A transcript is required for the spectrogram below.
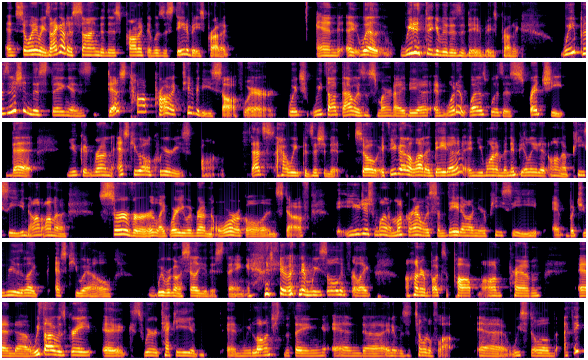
And so, anyways, I got assigned to this product that was a database product. And uh, well, we didn't think of it as a database product. We positioned this thing as desktop productivity software, which we thought that was a smart idea. And what it was was a spreadsheet that you could run SQL queries on. That's how we positioned it. So if you got a lot of data and you want to manipulate it on a PC, not on a server, like where you would run Oracle and stuff, you just want to muck around with some data on your PC, eh, but you really like SQL, we were going to sell you this thing. and then we sold it for like a hundred bucks a pop on prem. And uh, we thought it was great because uh, we are techie and, and we launched the thing and, uh, and it was a total flop. Uh, we sold, I think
